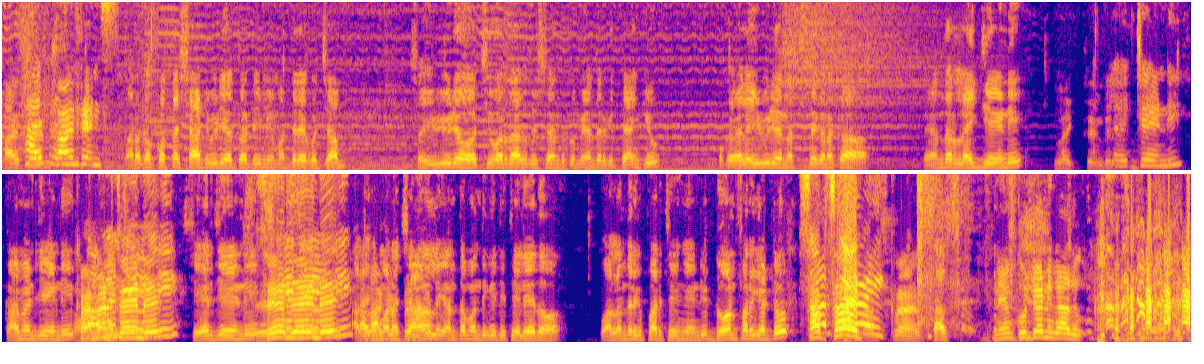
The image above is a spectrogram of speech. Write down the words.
హాయ్ ఫ్రెండ్స్ మరొక కొత్త షార్ట్ వీడియో తోటి మీ మధ్యలోకి వచ్చాం. సో ఈ వీడియో చివరి దాకా చూసినందుకు మీ అందరికీ థ్యాంక్ యూ ఒకవేళ ఈ వీడియో నచ్చితే కనుక మీ అందరు లైక్ చేయండి. లైక్ చేయండి. లైక్ చేయండి. కామెంట్ చేయండి. కామెంట్ చేయండి. షేర్ చేయండి. షేర్ చేయండి. అలాగే మన ఛానల్ ఎంత మందికి అయితే తెలియదో వాళ్ళందరికీ పరిచయం చేయండి. Don't forget subscribe subscribe subscribe నేను కుంటాను కాదు.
